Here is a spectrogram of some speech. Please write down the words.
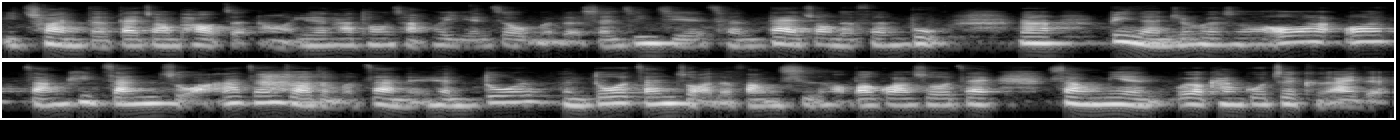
一串的带状疱疹啊，因为它通常会沿着我们的神经节呈带状的分布。那病人就会说：“哇哇，长可以粘爪，那粘爪怎么粘呢？很多很多粘爪的方式哈，包括说在上面，我有看过最可爱的，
